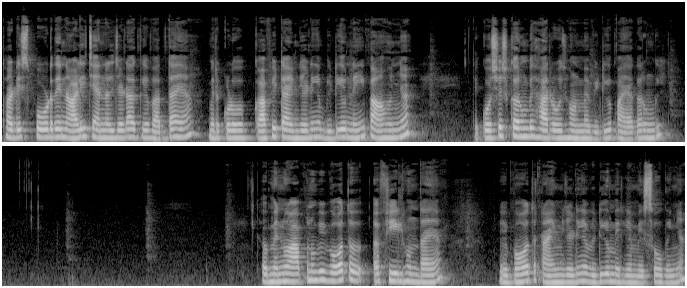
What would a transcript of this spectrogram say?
ਤੁਹਾਡੀ ਸਪੋਰਟ ਦੇ ਨਾਲ ਹੀ ਚੈਨਲ ਜਿਹੜਾ ਅੱਗੇ ਵੱਧਦਾ ਆ। ਮੇਰੇ ਕੋਲ ਕਾਫੀ ਟਾਈਮ ਜਿਹੜੀਆਂ ਵੀਡੀਓ ਨਹੀਂ ਪਾ ਹੋਈਆਂ। ਤੇ ਕੋਸ਼ਿਸ਼ ਕਰੂੰ ਵੀ ਹਰ ਰੋਜ਼ ਹੁਣ ਮੈਂ ਵੀਡੀਓ ਪਾਇਆ ਕਰੂੰਗੀ। ਤੇ ਮੈਨੂੰ ਆਪ ਨੂੰ ਵੀ ਬਹੁਤ ਫੀਲ ਹੁੰਦਾ ਆ। ਵੀ ਬਹੁਤ ਟਾਈਮ ਜਿਹੜੀਆਂ ਵੀਡੀਓ ਮੇਰੀਆਂ ਮਿਸ ਹੋ ਗਈਆਂ।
